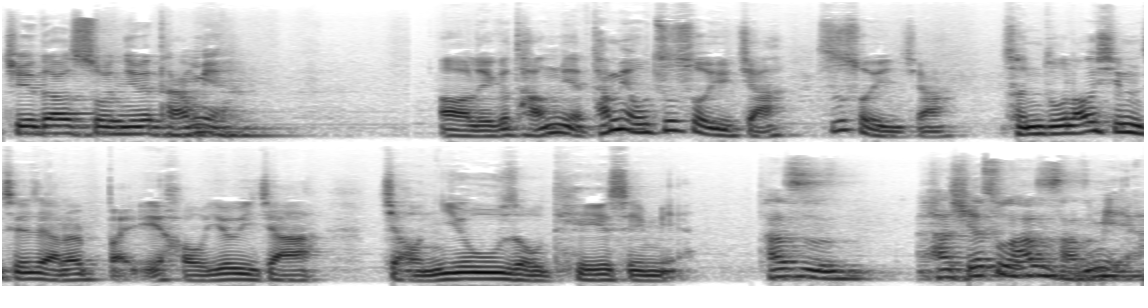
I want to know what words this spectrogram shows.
接着说你的汤面。哦，那个汤面，汤面我只说一家，只说一家。成都老西门车站那儿背后有一家叫牛肉特色面它是，他先说它是啥子面，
